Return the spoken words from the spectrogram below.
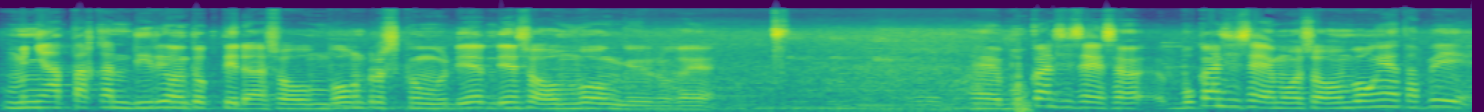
menyatakan diri untuk tidak sombong terus kemudian dia sombong gitu kayak eh bukan sih saya bukan sih saya mau sombong ya tapi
